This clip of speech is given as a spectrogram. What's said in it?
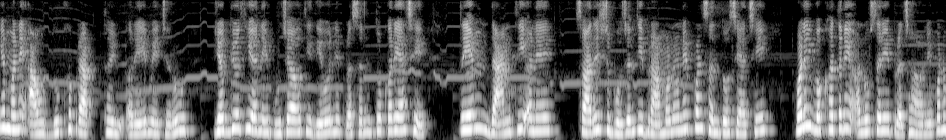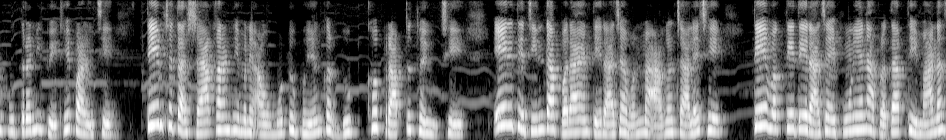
કે મને આવું દુઃખ પ્રાપ્ત થયું. અરે, મેં જરૂર યજ્ઞોથી અને પૂજાઓથી દેવોને પ્રસન્ન તો કર્યા છે. તેમ દાનથી અને સ્વાદિષ્ટ ભોજનથી બ્રાહ્મણોને પણ સંતોષ્યા છે. વળી વખતને અનુસરી પ્રજાઓને પણ પુત્રની પેઠે પાડી છે. તેમ છતાં શા કારણથી મને આવું મોટું ભયંકર દુઃખ પ્રાપ્ત થયું છે? એ રીતે ચિંતા પરાયણ તે રાજા વનમાં આગળ ચાલે છે. તે વખતે તે રાજાએ પુણ્યના પ્રતાપથી માનસ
